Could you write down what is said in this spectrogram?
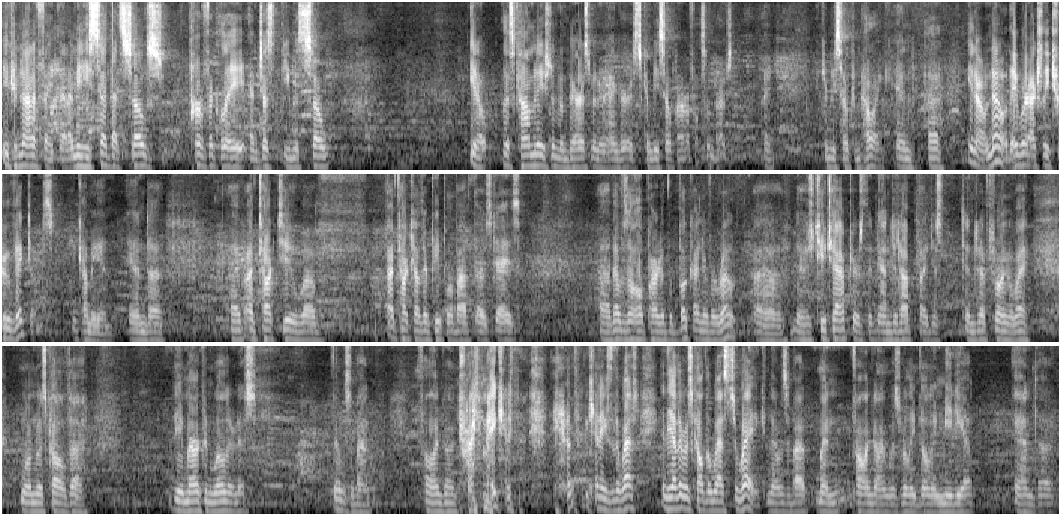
You could not have faked that. I mean, he said that so perfectly and just, he was so, you know, this combination of embarrassment and anger is, can be so powerful sometimes. Right? It can be so compelling. And, uh, you know, no, they were actually true victims coming in. And uh, I've, I've, talked to, um, I've talked to other people about those days. Uh, that was a whole part of the book I never wrote. Uh, there's two chapters that ended up, I just ended up throwing away. One was called uh, the American wilderness. That was about Falun Gong trying to make it you know, the beginnings of the West. And the other was called The West's Awake, and that was about when Falun Gong was really building media and, uh,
